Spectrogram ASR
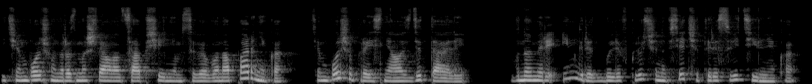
И чем больше он размышлял над сообщением своего напарника, тем больше прояснялось деталей. В номере Ингрид были включены все четыре светильника,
